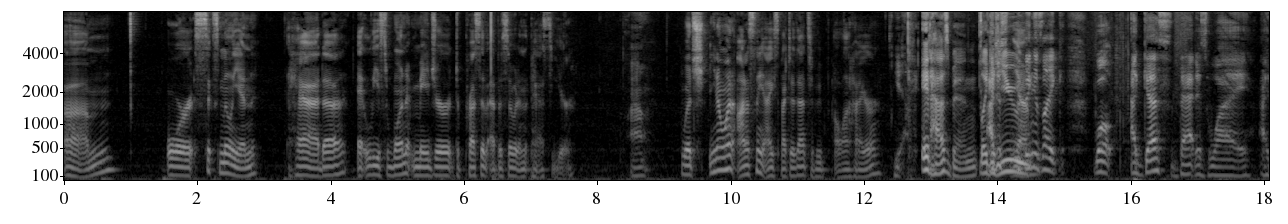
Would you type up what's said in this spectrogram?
um, or 6 million had uh, at least one major depressive episode in the past year. Wow. Which, you know what? Honestly, I expected that to be a lot higher. Yeah. It has been like I if just you the thing is like, well, I guess that is why I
